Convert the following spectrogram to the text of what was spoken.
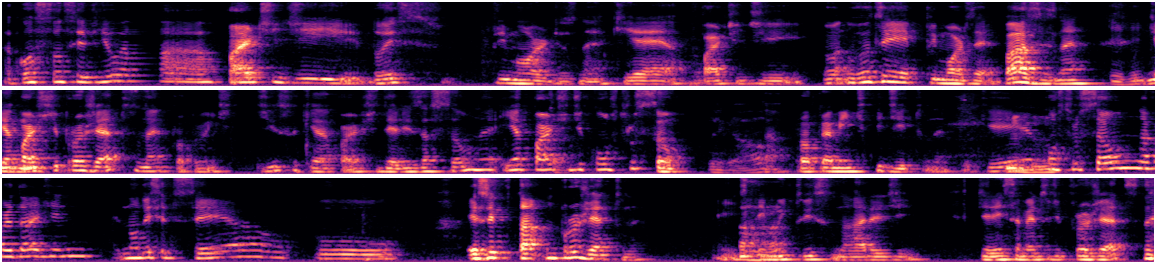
a construção civil ela parte de dois primórdios, né? Que é a parte de, não vou dizer primórdios, é bases, né? Uhum. Que é a Uhum. parte de projetos, né? Propriamente disso, que é a parte de idealização, né? E a parte de construção, Legal. tá? Propriamente dito, né? Porque Uhum. a construção, na verdade, não deixa de ser a- o executar um projeto, né? A gente tem muito isso na área de gerenciamento de projetos, né?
